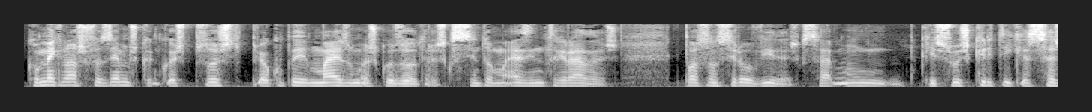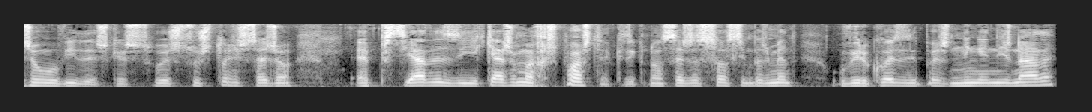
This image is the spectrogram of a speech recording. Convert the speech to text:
como é que nós fazemos com que as pessoas se preocupem mais umas com as outras, que se sintam mais integradas, que possam ser ouvidas, que sabem que as suas críticas sejam ouvidas, que as suas sugestões sejam apreciadas e que haja uma resposta, quer dizer, que não seja só simplesmente ouvir coisas e depois ninguém diz nada,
